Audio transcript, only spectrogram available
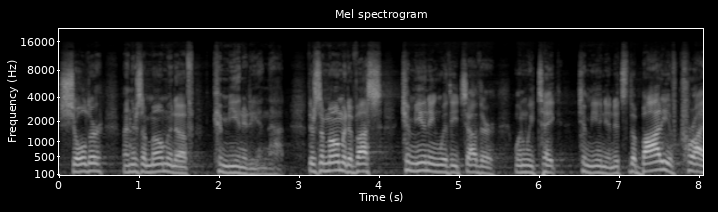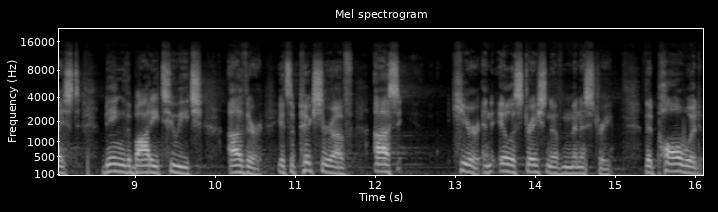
shoulder, man, there's a moment of community in that. There's a moment of us communing with each other when we take communion. It's the body of Christ being the body to each other. It's a picture of us here, an illustration of ministry that Paul would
